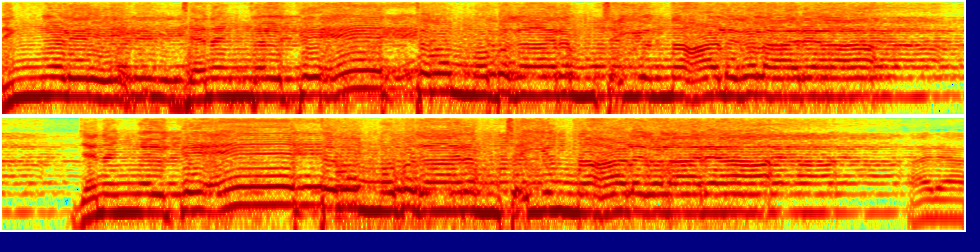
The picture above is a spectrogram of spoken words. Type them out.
നിങ്ങളിൽ ജനങ്ങൾക്ക് ഏറ്റവും ഉപകാരം ചെയ്യുന്ന ആളുകളാരാ? ജനങ്ങൾക്ക് ഏറ്റവും ഉപകാരം ചെയ്യുന്ന ആളുകളാരാ? ആരാ?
